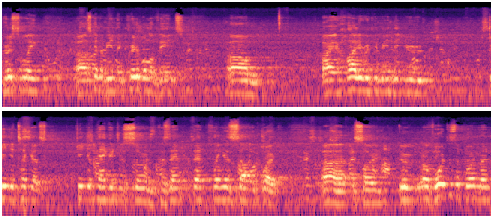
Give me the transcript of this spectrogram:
personally. Uh, it's going to be an incredible event. Um, I highly recommend that you get your tickets, get your packages soon, because that, that thing is selling quick. Uh, so do avoid disappointment,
